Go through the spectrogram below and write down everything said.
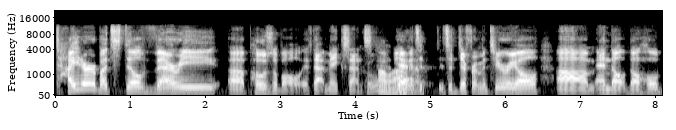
tighter, but still very uh, posable, if that makes sense. Cool. Oh, wow. um, it's a it's a different material, um, and they'll they'll hold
